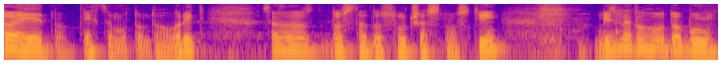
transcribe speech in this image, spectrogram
To je jedno, nechcem o tomto hovoriť. Chcem sa dostať do súčasnosti. My sme dlhú dobu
